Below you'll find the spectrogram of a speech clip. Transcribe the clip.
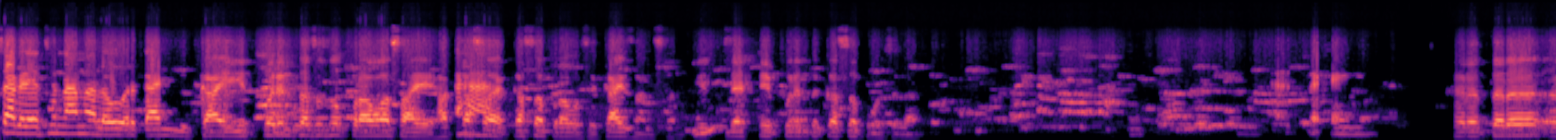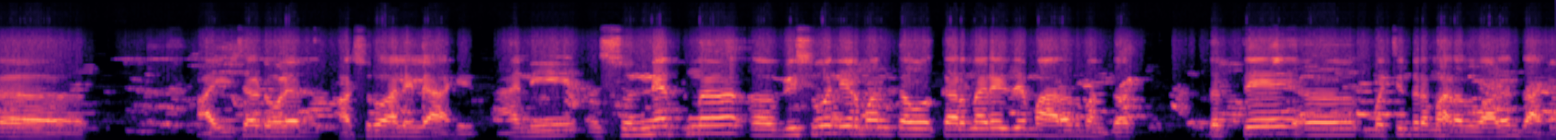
सगळ्यातून आम्हाला वर काढली. काय इथपर्यंतचा जो प्रवास आहे हा कसा कसा प्रवास आहे? काय इथल्या स्टेप पर्यंत कसं पोहोचला? खर तर आईच्या डोळ्यात अश्रू आलेले आहेत आणि शून्यातनं विश्व निर्माण करणारे जे महाराज म्हणतात तर ते मच्छिंद्र महाराज वाळंज आहे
